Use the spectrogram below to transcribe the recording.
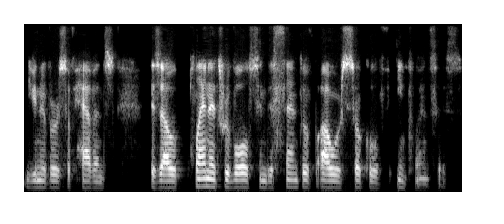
universe of heavens as our planet revolves in the center of our circle of influences.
